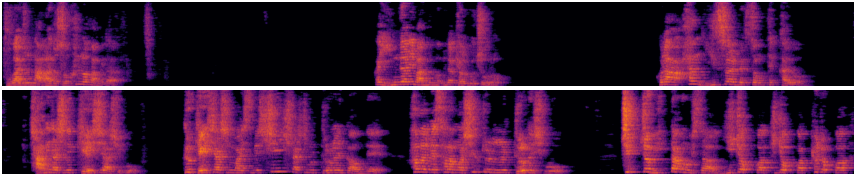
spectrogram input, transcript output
두 가지로 나눠져서 흘러갑니다. 그러니까 인간이 만든 겁니다. 결국적으로. 그러나 한 이스라엘 백성 택하여 자기 자신을 계시하시고 그 계시하신 말씀의 신실하심을 드러낸 가운데 하나님의 사랑과 실존을 드러내시고 직접 이 땅으로 있어 이적과 기적과 표적과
